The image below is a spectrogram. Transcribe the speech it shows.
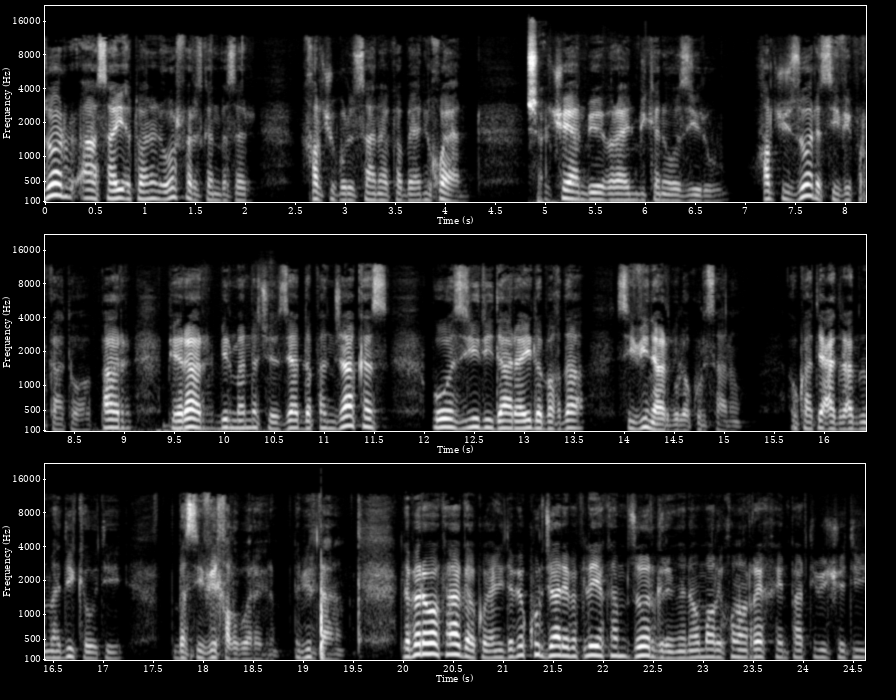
زۆر ئاسایی ئەتوانن ئەوەش فەرزکەن بەسەر خەڵکی کوردستانە کە بەیانی خۆیان چیان بێ بەراین بیکەنەوە زیر و خەڵکی زۆرە سیڤی پڕکاتەوە. پار پێرار بیرمان نەچێت زیاد لە پەنجا کەس بۆ وەزیری دارایی لە بەغدا سیڤی ناردبوو لە کوردستانەوە. ئەو کاتی عادل عبدالمهدی کە وتی بە سیڤی خەڵک وەرەگرم. لە بیرتانە. لەبەرئەوە کە ئاگاکۆ یانی دەبێت کورد جارێ بە پلەی یەکەم زۆر گرنگە ناو ماڵی خۆمان رێکخەین پارتی و یەکێتی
